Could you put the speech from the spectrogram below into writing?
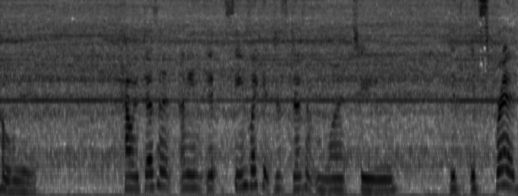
so weird. How it doesn't, I mean, it seems like it just doesn't want to, it, it spreads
